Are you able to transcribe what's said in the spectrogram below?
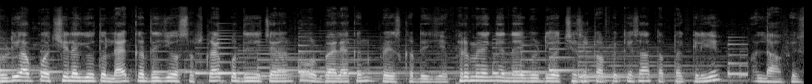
वीडियो आपको अच्छी लगी हो तो लाइक कर दीजिए और सब्सक्राइब कर दीजिए चैनल को और बेल आइकन प्रेस कर दीजिए। फिर मिलेंगे नए वीडियो अच्छे से टॉपिक के साथ। तब तक के लिए अल्लाह हाफिज़।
